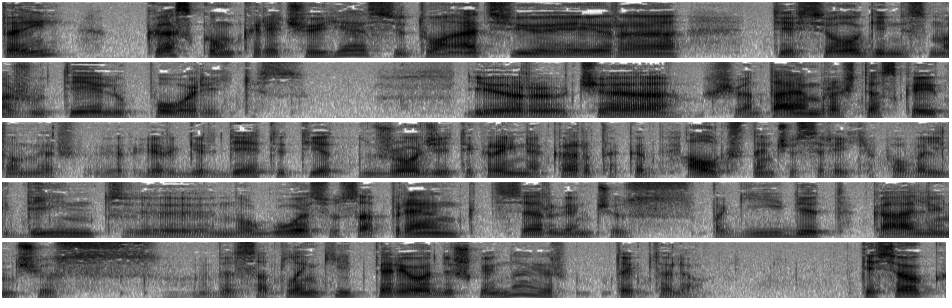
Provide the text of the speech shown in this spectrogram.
tai, kas konkrečioje situacijoje yra tiesioginis mažutėlių poreikis. Ir čia šventajam rašte skaitom ir, ir, ir girdėti tie žodžiai tikrai nekarta, kad alkstančius reikia pavalgdinti, nuoguosius aprengti, sergančius pagydyti, kalinčius vis aplankyti periodiškai, na ir taip toliau. Tiesiog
